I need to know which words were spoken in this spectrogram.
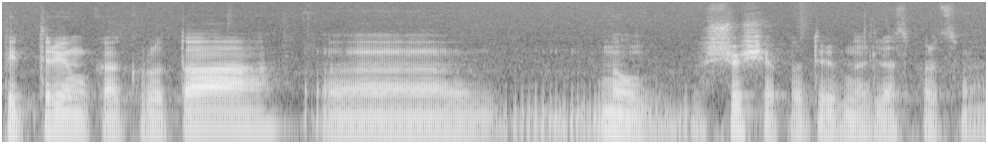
Підтримка крута. е, Ну, що ще потрібно для спортсмена?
